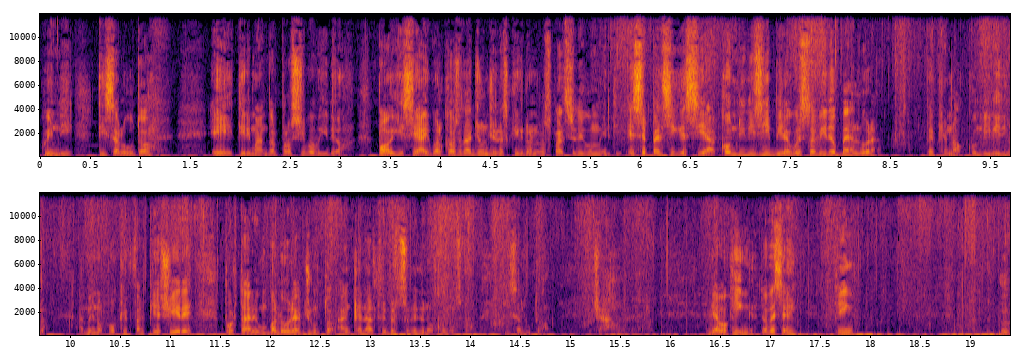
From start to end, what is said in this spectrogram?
Quindi ti saluto e ti rimando al prossimo video. Poi se hai qualcosa da aggiungere scrivilo nello spazio dei commenti e se pensi che sia condivisibile questo video, beh allora perché no, condividilo. A me non può che far piacere portare un valore aggiunto anche ad altre persone che non conosco. Ti saluto. Ciao. Andiamo King, dove sei? King? Uh.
